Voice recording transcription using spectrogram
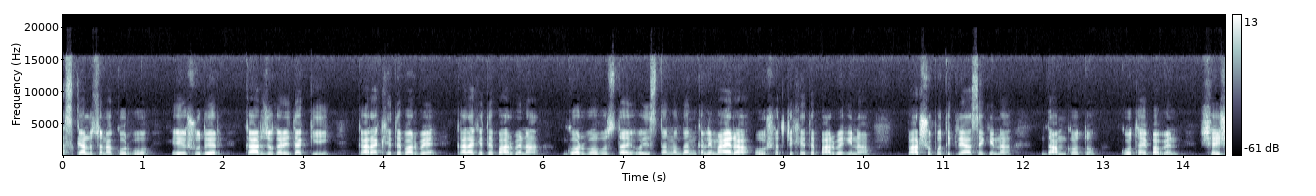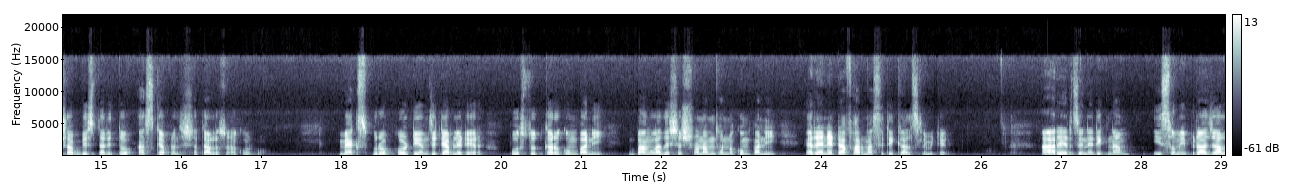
আজকে আলোচনা করব এই ওষুধের কার্যকারিতা কী, কারা খেতে পারবে কারা খেতে পারবে না? গর্ভ অবস্থায় ওই স্তন্যদানকালী মায়েরা ঔষধটি খেতে পারবে কি না পার্শ্ব প্রতিক্রিয়া আছে কি না দাম কত? কোথায় পাবেন? সেই সব বিস্তারিত আজকে আপনাদের সাথে আলোচনা করব। ম্যাক্স প্রো ফোরটি এমজি ট্যাবলেটের প্রস্তুতকারক কোম্পানি, বাংলাদেশের স্বনামধন্য কোম্পানি, রেনেটা ফার্মাসিউটিক্যালস লিমিটেড। আর এর জেনেরিক নাম ইসোমিপ্রাজাল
